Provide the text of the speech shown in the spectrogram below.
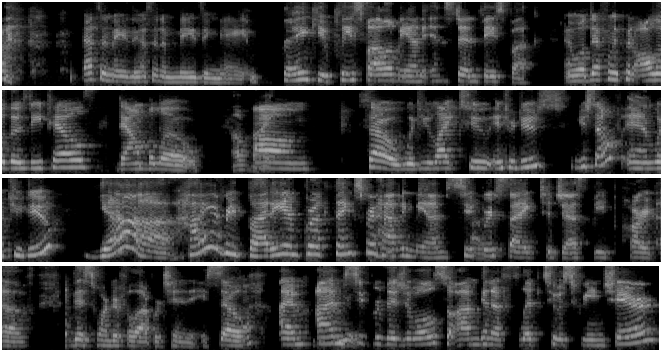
That's amazing. That's an amazing name. Thank you. Please follow me on Insta and Facebook. And we'll definitely put all of those details down below. All right. Um, so, would you like to introduce yourself and what you do? Yeah. Hi, everybody. And Brooke, thanks for having me. I'm super psyched to just be part of this wonderful opportunity. So Yeah. I'm I'm super visual, so I'm gonna flip to a screen share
